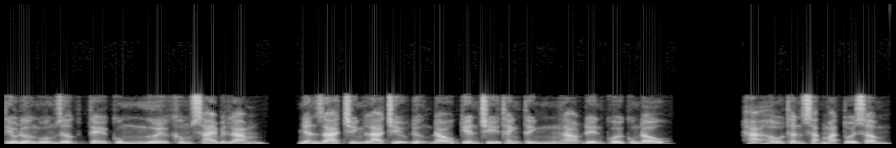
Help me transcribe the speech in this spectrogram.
tiểu đường uống dược tề cùng ngươi không sai biệt lắm, nhân ra chính là chịu đựng đau kiên trì thanh tỉnh ngao đến cuối cùng đâu. Hạ hầu thần sắc mặt tối sầm,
